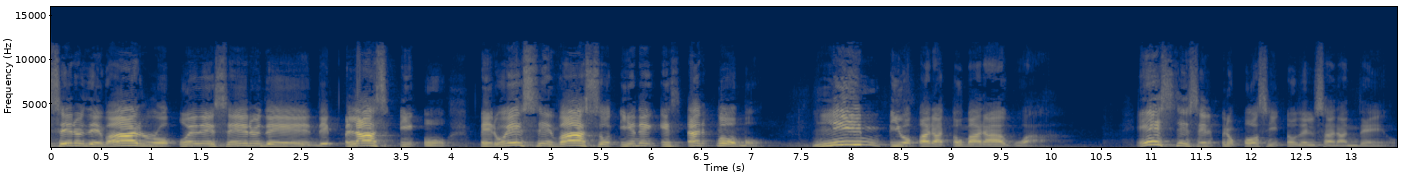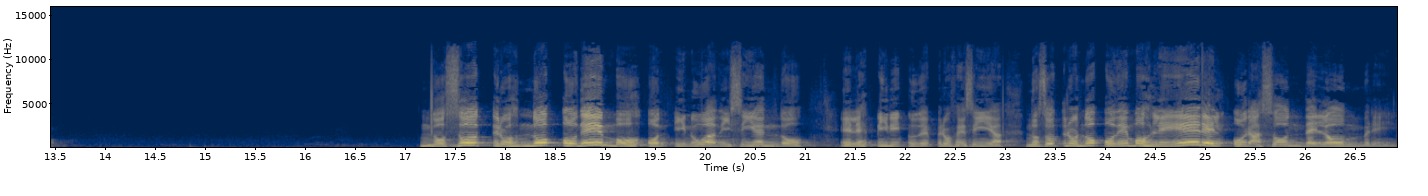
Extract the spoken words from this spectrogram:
ser de barro, puede ser de, de plástico, pero ese vaso tiene que estar como limpio para tomar agua. Este es el propósito del zarandeo. Nosotros no podemos, continúa diciendo el espíritu de profecía, nosotros no podemos leer el corazón del hombre.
